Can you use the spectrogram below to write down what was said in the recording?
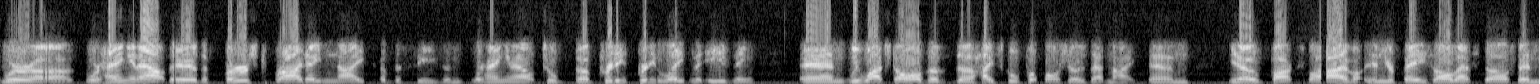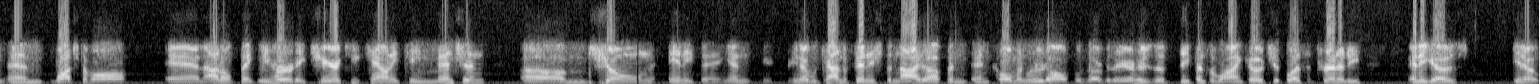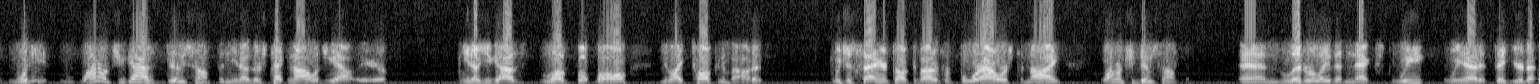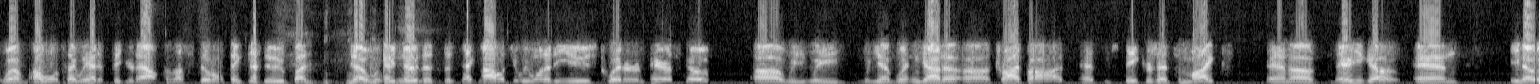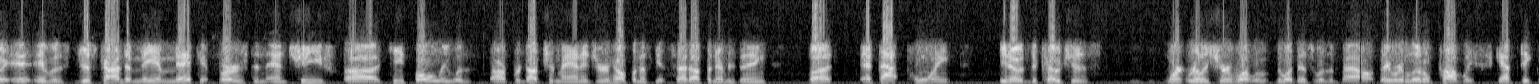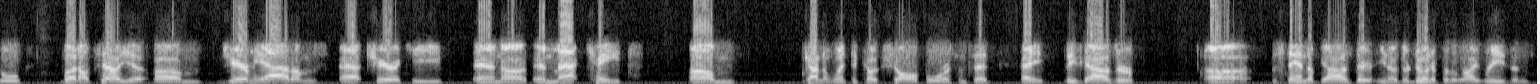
We're uh, we're hanging out there the first Friday night of the season. We're hanging out till uh, pretty pretty late in the evening, and we watched all the the high school football shows that night. And you know, Fox Five, In Your Face, all that stuff, and and watched them all and I don't think we heard a Cherokee County team mentioned, um, shown anything. And you know, we kind of finished the night up, and, and Coleman Rudolph was over there, who's a defensive line coach at Blessed Trinity, and he goes, you know, what do you? Why don't you guys do something? You know, there's technology out there. You know, you guys love football. You like talking about it. We just sat here and talked about it for four hours tonight. Why don't you do something? and literally the next week we had it figured out. Well, I won't say we had it figured out because I still don't think we do, but you know, we, we knew that the technology we wanted to use, Twitter and Periscope. Uh, we we we you know, went and got a, a tripod, had some speakers, had some mics, and uh, there you go. And you know, it, it was just kind of me and Mick at first, and, and Chief uh, Keith Foley was our production manager, helping us get set up and everything. But at that point, you know, the coaches weren't really sure what what this was about. They were a little probably skeptical, but I'll tell you, um, Jeremy Adams at Cherokee and uh, and Matt Cates um, kind of went to Coach Shaw for us and said, "Hey, these guys are uh, the stand-up guys. They're you know they're doing it for the right reasons."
